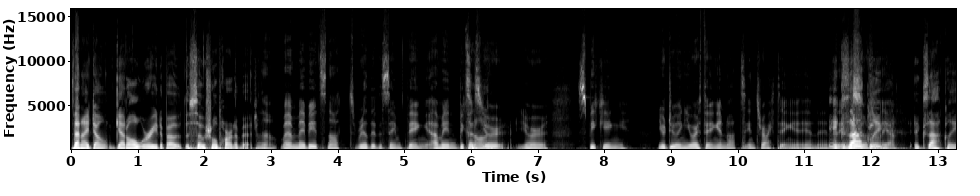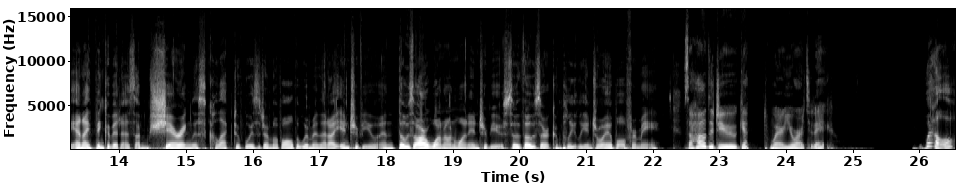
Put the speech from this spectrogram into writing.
then I don't get all worried about the social part of it. No, but maybe it's not really the same thing. I mean, because you're you're speaking, you're doing your thing and not interacting in, in, in Exactly. social, yeah. Exactly. And I think of it as I'm sharing this collective wisdom of all the women that I interview. And those are one on one interviews. So those are completely enjoyable for me. So, how did you get where you are today? Well,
